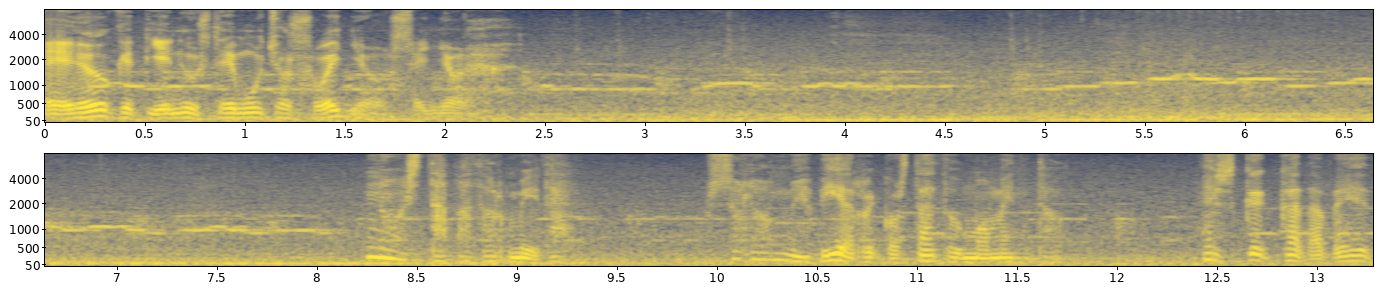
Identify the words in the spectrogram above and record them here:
Veo que tiene usted muchos sueños, señora. No estaba dormida. Solo me había recostado un momento. Es que cada vez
